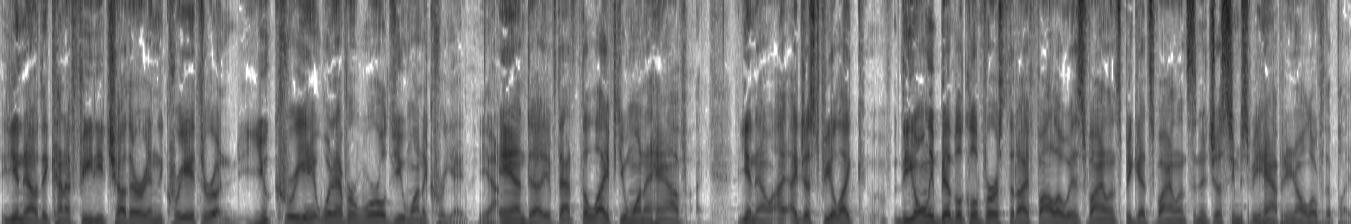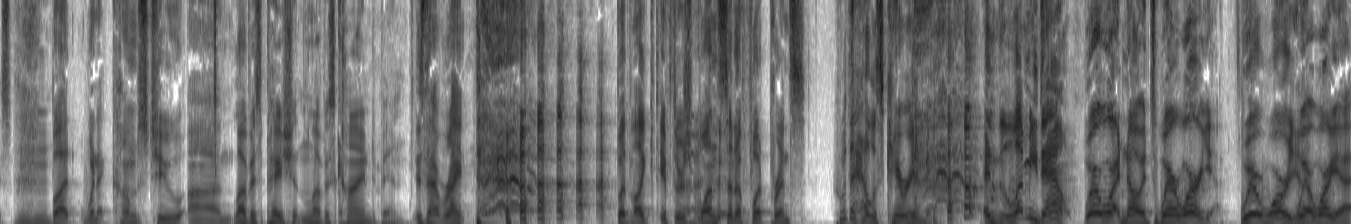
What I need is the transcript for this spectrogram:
you know, they kind of feed each other and create their own. You create whatever world you want to create. Yeah. And uh, if that's the life you want to have, you know, I, I just feel like the only biblical verse that I follow is violence begets violence, and it just seems to be happening all over the place. But when it comes to, um, Love is patient and love is kind, Ben. is that right? but like, if there's one set of footprints, who the hell is carrying me? and let me down. Where were? No, it's where were you? Where were you? Where were you?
